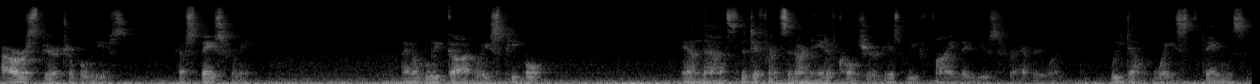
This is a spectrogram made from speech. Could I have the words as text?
Our spiritual beliefs have space for me. I don't believe God wastes people. And that's the difference in our native culture is we find a use for everyone. We don't waste things,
